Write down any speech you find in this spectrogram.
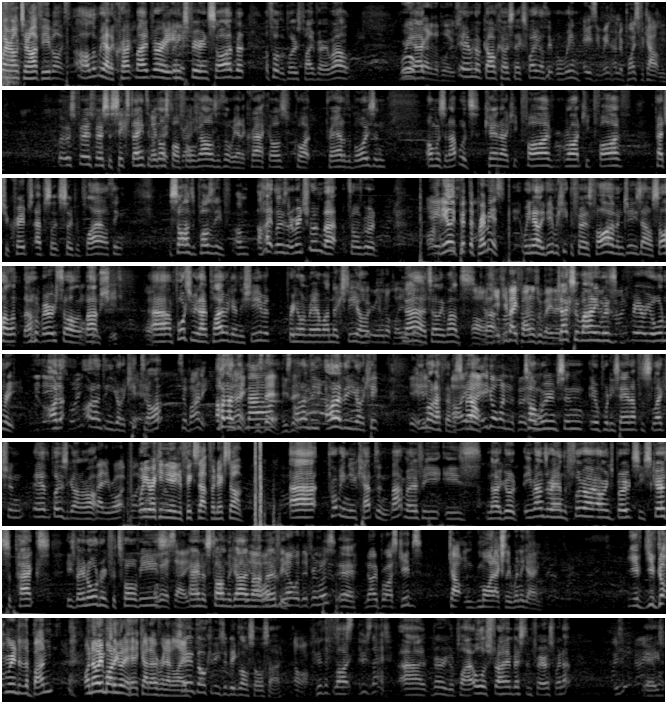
went wrong tonight for you boys? Oh, look, we had a crack, mate. Very inexperienced side, but I thought the Blues played very well. We're We, all uh, proud of the Blues. Yeah, we've got Gold Coast next week. I think we'll win. Easy win, 100 points for Carlton. Look, it was first versus 16th, and we lost by Coast four goals. I thought we had a crack. I was quite proud of the boys, and onwards and upwards. Curnow kicked five, Wright kicked five, Patrick Cripps, absolute super player. I think the signs are positive. Um, I hate losing to Richmond, but it's all good. Yeah, you nearly pipped the premiers. We nearly did. We kicked the first five, and geez, they were silent. They were very silent. Oh, but bullshit. uh, unfortunately, we don't play them again this year. But bring on round one next year. Do we really not play them Nah, again? it's only once. Oh, if, if you make finals, we'll be there. Jack Silvagni was very ordinary. I don't, I don't think he got a kick tonight. Silvagni. I don't think. No, He's there. He's there. I don't think. I don't think he got a kick. Yeah, he did. might have to have a oh, spell. no, he got one in the first Tom quarter. Williamson, he'll put his hand up for selection. Yeah, the Blues are going all right. Matty Wright. What do you reckon you need to fix up for next time? Uh, probably a new captain. Marc Murphy is no good. He runs around the fluoro orange boots. He skirts the packs. He's been ordering for 12 years. say, and it's time to go, You know, Marc what? Murphy. you know what the difference was? yeah. No Bryce Gibbs. Carlton might actually win a game. You've, you've gotten rid of the bun. I know he might have got a haircut over in Adelaide. Sam Docherty's a big loss also. Oh, who the Like- Who's that? Uh, very good player. All Australian, best and fairest winner. Is he? Yeah, he's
